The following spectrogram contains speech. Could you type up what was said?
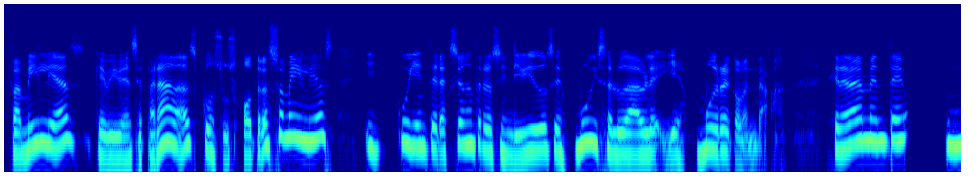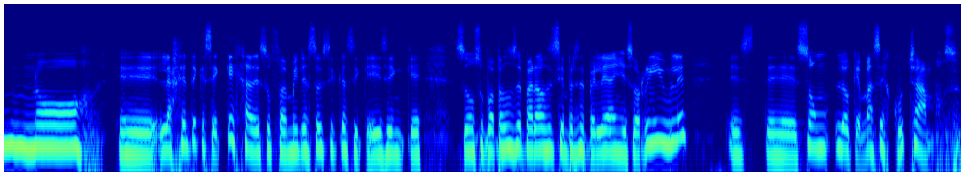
familias que viven separadas con sus otras familias y cuya interacción entre los individuos es muy saludable y es muy recomendada. Generalmente no eh, la gente que se queja de sus familias tóxicas y que dicen que son sus papás son separados y siempre se pelean y es horrible, este, son lo que más escuchamos.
